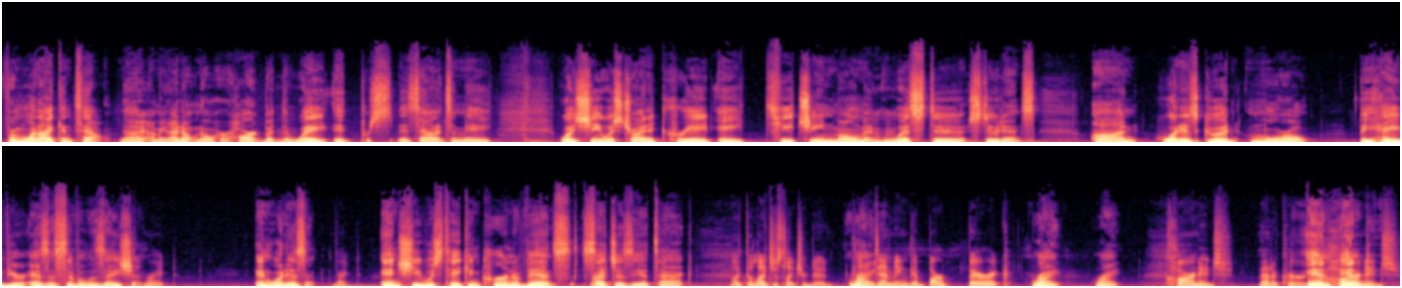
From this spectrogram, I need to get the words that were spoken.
from what I can tell. Now, I- mean, I don't know her heart, but the way it it sounded to me was she was trying to create a teaching moment with stu- students on what is good moral behavior as a civilization right. and what isn't. Right. And she was taking current events such as the attack. Like the legislature did. Right. Condemning the barbaric Right, right. carnage that occurred. And- and- carnage.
